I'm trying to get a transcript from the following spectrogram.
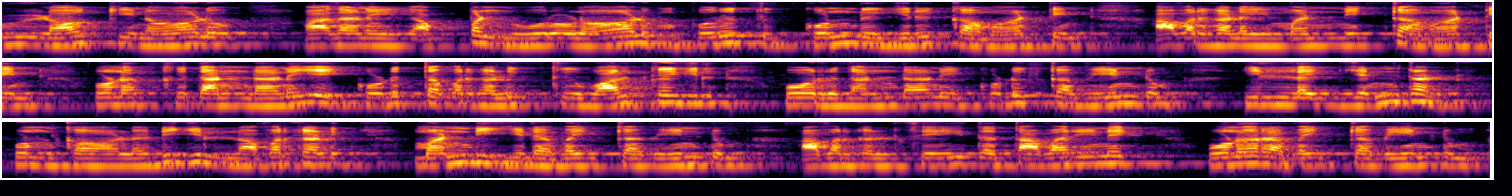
உள்ளாக்கினாலோ அதனை அப்பன் ஒரு நாளும் பொறுத்து கொண்டு இருக்க மாட்டேன். அவர்களை மன்னிக்க மாட்டேன். உனக்கு தண்டனையை கொடுத்தவர்களுக்கு வாழ்க்கையில் ஒரு தண்டனை கொடுக்க வேண்டும். இல்லை என்றால் உன் காலடியில் அவர்களை மண்டியிட வைக்க வேண்டும். அவர்கள் செய்த தவறினை உணர வைக்க வேண்டும்.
